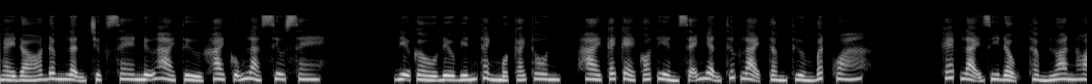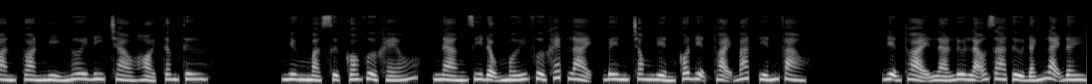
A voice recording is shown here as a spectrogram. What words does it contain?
Ngày đó đâm lận trực xe nữ hài tử khai cũng là siêu xe. Địa cầu đều biến thành một cái thôn, hai cái kẻ có tiền sẽ nhận thức lại tầm thường bất quá. Khép lại di động thẩm loan hoàn toàn nghỉ ngơi đi chào hỏi tâm tư. Nhưng mà sự có vừa khéo, nàng di động mới vừa khép lại, bên trong liền có điện thoại bát tiến vào. Điện thoại là lư lão gia tử đánh lại đây,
